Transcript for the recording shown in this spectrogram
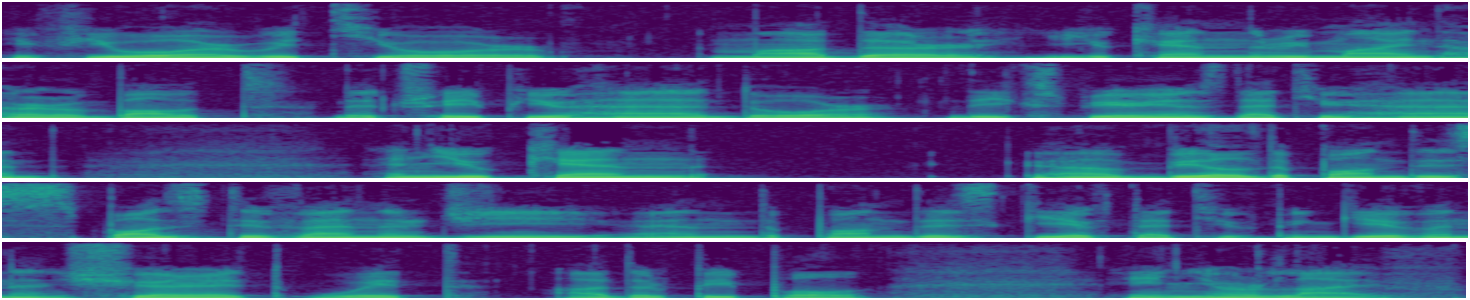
if you are with your mother you can remind her about the trip you had or the experience that you had and you can uh, build upon this positive energy and upon this gift that you've been given and share it with other people in your life.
